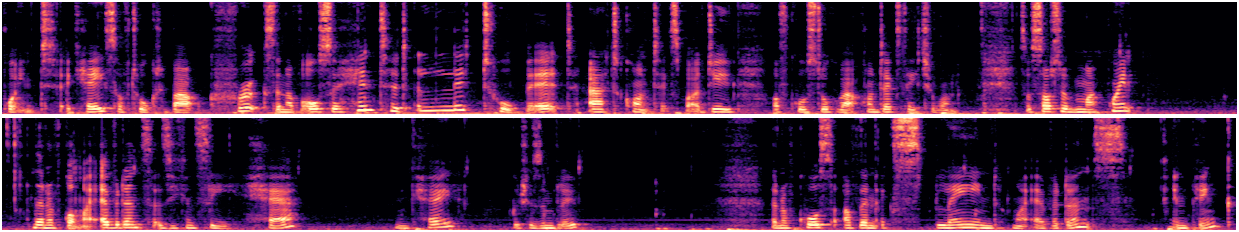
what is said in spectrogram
point. Okay, so I've talked about crooks and I've also hinted a little bit at context, but I do, of course, talk about context later on. So I've started with my point, then I've got my evidence, as you can see here, okay, which is in blue. Then, of course, I've then explained my evidence in pink.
